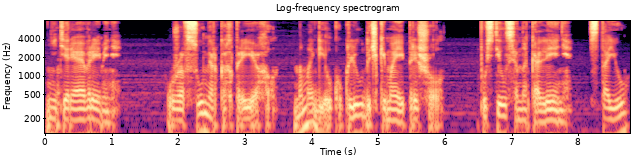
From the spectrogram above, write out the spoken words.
не теряя времени. Уже в сумерках приехал, на могилку к Людочке моей пришел опустился на колени. Стою,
